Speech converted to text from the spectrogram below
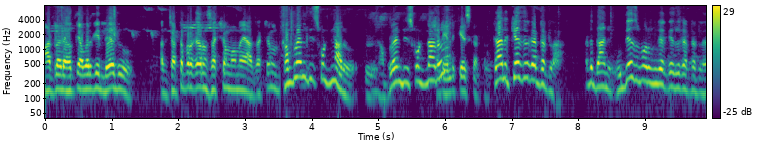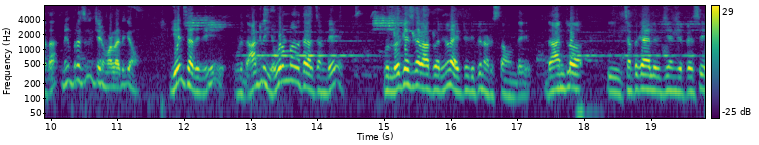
మాట్లాడే హక్కు ఎవరికీ లేదు. అది చట్ట ప్రకారం సెక్షన్లు ఉన్నాయి? ఆ సెక్షన్ కంప్లైంట్ తీసుకుంటున్నారు. కంప్లైంట్ తీసుకుంటున్నారు. కానీ కేసులు కట్టట్లా? అంటే దాని ఉద్దేశపూర్వకంగా కేసులు కట్టట్లేదా? మేము ప్రశ్నించాము వాళ్ళు అడిగాం ఏంటి సార్ ఇది? ఇప్పుడు దాంట్లో ఎవరున్నారో తెలుసండి. ఇప్పుడు లోకేష్ గారి ఆధ్వర్యంలో ఐటీడీపీ నడుస్తూ ఉంది. దాంట్లో ఈ చింతకాయల విజయ్ అని చెప్పేసి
